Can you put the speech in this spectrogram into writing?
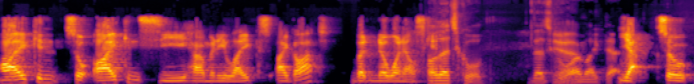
I can so I can see how many likes I got, but no one else can. Oh, that's cool. That's cool. Yeah. I like that. yeah. So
